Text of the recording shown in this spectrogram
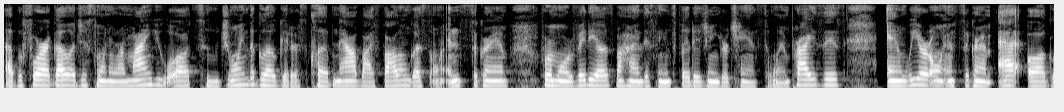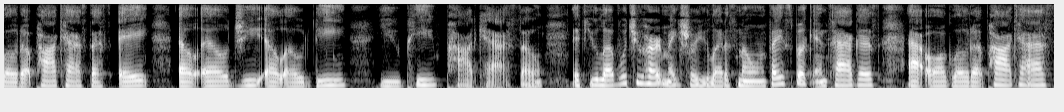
Uh, before I go, I just want to remind you all to join the Glo Getters Club now by following us on Instagram for more videos, behind the scenes footage, and your chance to win prizes. And we are on Instagram at All Glowed Up Podcast. That's A L L G L O D U P Podcast. So if you love what what you heard, make sure you let us know on Facebook and tag us at All Glowed Up Podcast.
